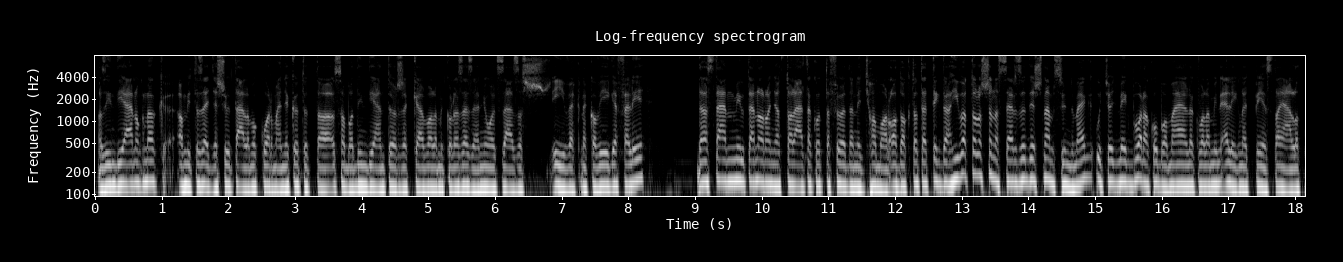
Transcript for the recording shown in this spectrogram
az indiánoknak, amit az Egyesült Államok kormánya kötött a szabad indián törzsekkel valamikor az 1800-as éveknek a vége felé de aztán miután aranyat találtak ott a földön, egy hamar adakta tették, de hivatalosan a szerződés nem szűnt meg, úgyhogy még Barack Obama elnök valamin elég nagy pénzt ajánlott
